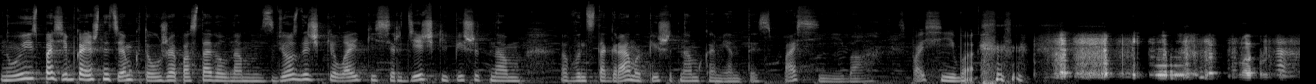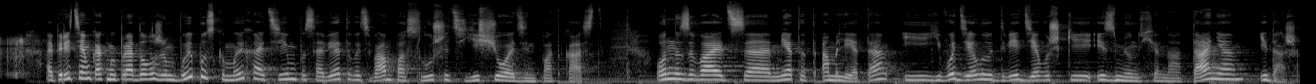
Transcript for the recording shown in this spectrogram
Ну и спасибо, конечно, тем, кто уже поставил нам звездочки, лайки, сердечки, пишет нам в Инстаграм и пишет нам комменты. Спасибо. Спасибо. А перед тем, как мы продолжим выпуск, мы хотим посоветовать вам послушать еще один подкаст. Он называется «Метод омлета», и его делают две девушки из Мюнхена, Таня и Даша.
